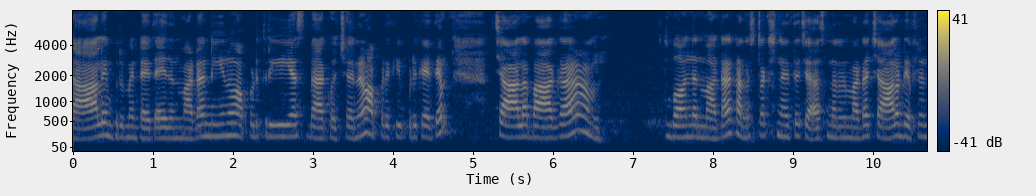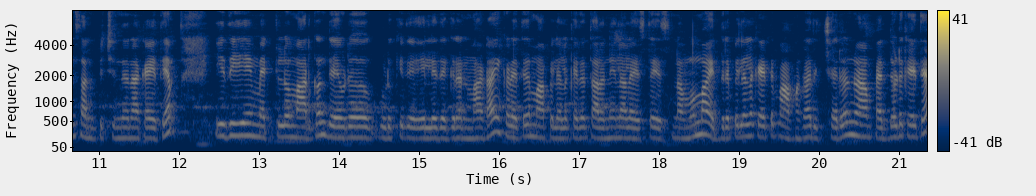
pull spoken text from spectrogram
చాలా ఇంప్రూవ్మెంట్ అయితే అయిందనమాట నేను అప్పుడు త్రీ ఇయర్స్ బ్యాక్ వచ్చాను. అప్పటికి ఇప్పటికైతే చాలా బాగా బాగుందనమాట కన్స్ట్రక్షన్ అయితే చేస్తున్నారనమాట చాలా డిఫరెన్స్ అనిపించింది నాకైతే. ఇది మెట్లు మార్గం దేవుడు గుడికి వెళ్ళే దగ్గర అనమాట ఇక్కడైతే మా పిల్లలకైతే తలనీళ్ళలో వేస్తే ఇస్తున్నాము. మా ఇద్దరు పిల్లలకైతే మా అమ్మగారు ఇచ్చారు. నా పెద్దోడికైతే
